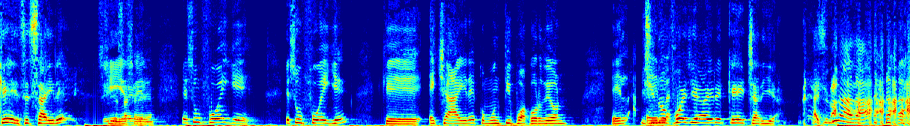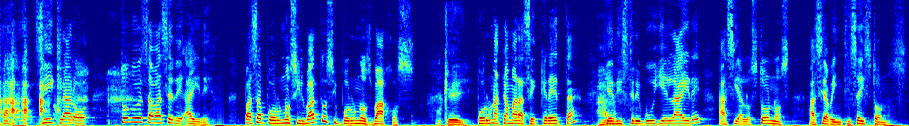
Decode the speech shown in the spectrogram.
¿Qué es? ¿Es aire? Sí, es es aire. aire. Es un fuelle. Es un fuelle que echa aire como un tipo acordeón. El, Y si el- no fuelle aire, ¿qué echaría? Nada. sí, claro. Todo es a base de aire. Pasa por unos silbatos y por unos bajos. Ok. Por una cámara secreta Ah. que distribuye el aire hacia los tonos, hacia 26 tonos.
